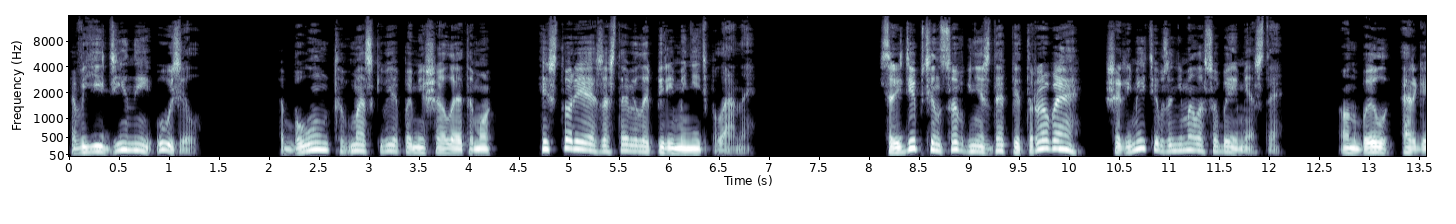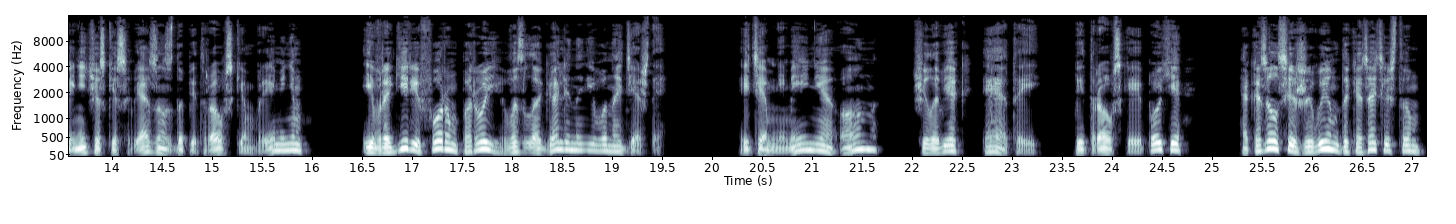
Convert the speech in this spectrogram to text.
в единый узел. Бунт в Москве помешал этому, история заставила переменить планы. Среди птенцов гнезда Петрова Шереметьев занимал особое место. Он был органически связан с допетровским временем и враги реформ порой возлагали на него надежды. И тем не менее он, человек этой Петровской эпохи, оказался живым доказательством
